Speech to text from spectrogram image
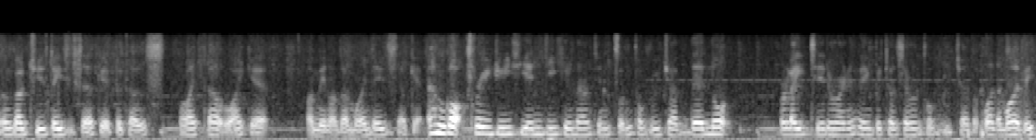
I'm going to choose Daisy Circuit because I felt like it. I mean, I don't mind Daisy Circuit. I've got three GT and DK mountains on top of each other. They're not related or anything because they're on top of each other. Well, they might be.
